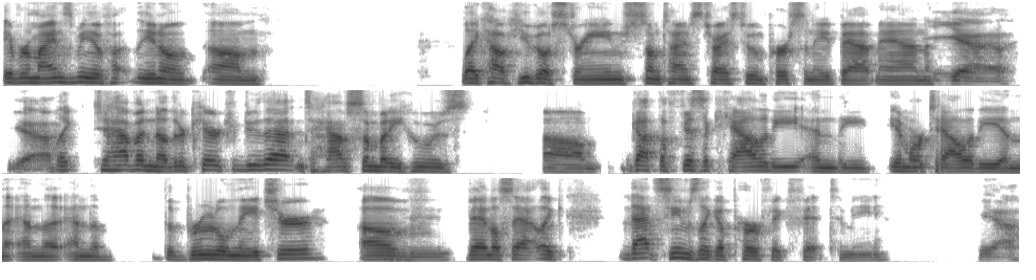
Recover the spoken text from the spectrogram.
it reminds me of you know, um, like how Hugo Strange sometimes tries to impersonate Batman. yeah, yeah, Like to have another character do that, and to have somebody who's um, got the physicality and the immortality and the and the and the the brutal nature of Mhm. Vandal Sat, like that seems like a perfect fit to me. yeah.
